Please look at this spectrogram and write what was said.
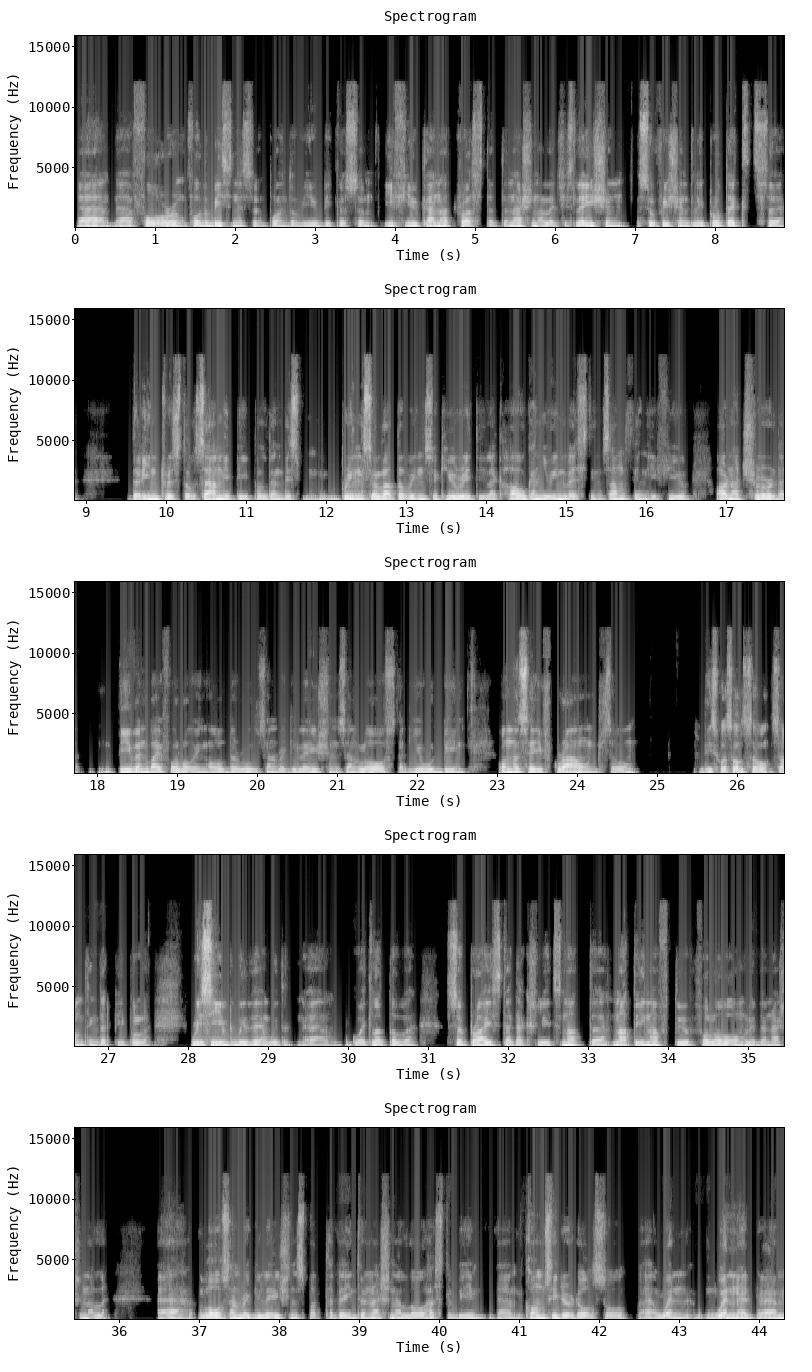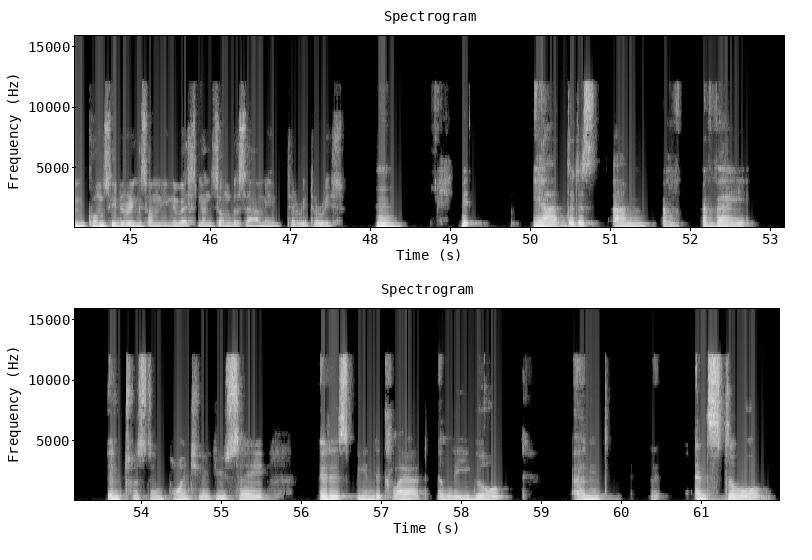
uh, uh, for for the business point of view because um, if you cannot trust that the national legislation sufficiently protects uh, the interest of Sami people, then this brings a lot of insecurity. Like, how can you invest in something if you are not sure that even by following all the rules and regulations and laws that you would be on a safe ground? So this was also something that people received with uh, with uh, quite a lot of uh, surprise that actually it's not uh, not enough to follow only the national uh, laws and regulations, but that the international law has to be um, considered also uh, when when um, considering some investments on the Sami territories. Hmm. Yeah, that is um, a, a very interesting point here. You say it is being declared illegal and and still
